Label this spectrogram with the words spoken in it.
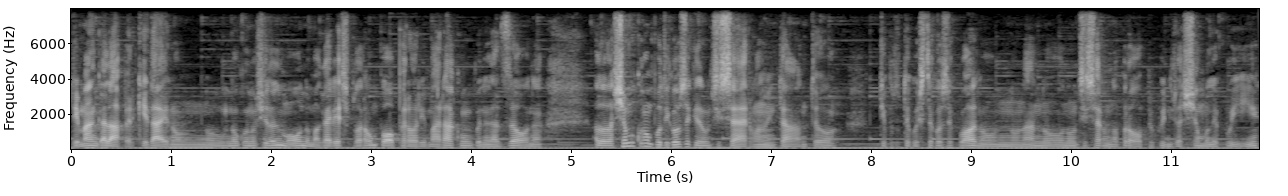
rimanga là perché dai, non, non, non conoscendo il mondo, magari esplora un po', però rimarrà comunque nella zona. Allora, lasciamo qua un po' di cose che non ci servono intanto tipo tutte queste cose qua non, non, hanno, non ci servono proprio, quindi lasciamole qui.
